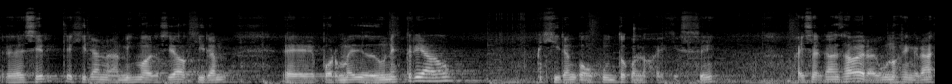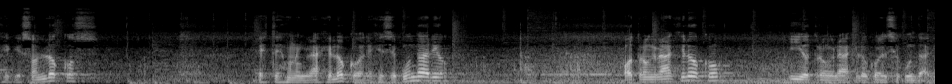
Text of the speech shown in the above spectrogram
es decir, que giran a la misma velocidad o giran eh, por medio de un estriado, giran conjunto con los ejes. Ahí se alcanza a ver algunos engranajes que son locos. Este es un engranaje loco del eje secundario. Otro engranaje loco y otro engranaje loco del secundario.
